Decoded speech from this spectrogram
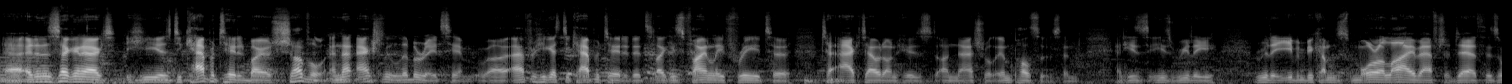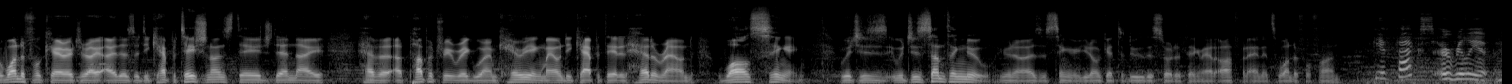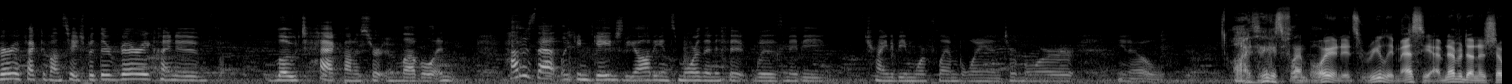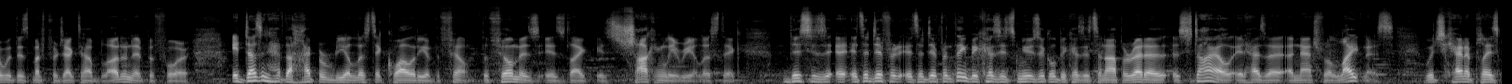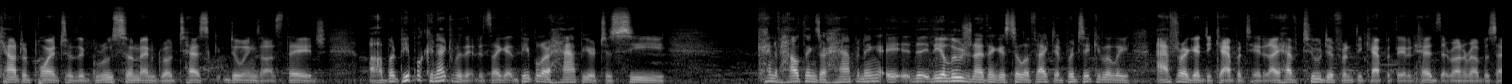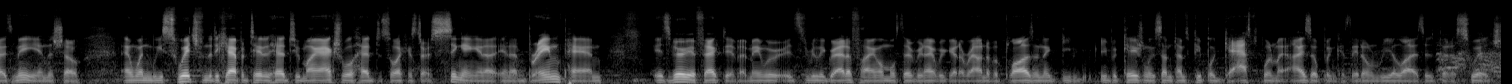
Uh, and in the second act, he is decapitated by a shovel, and that actually liberates him. Uh, after he gets decapitated, it's like he's finally free to, to act out on his unnatural impulses, and, and he's, he's really, really even becomes more alive after death. It's a wonderful character. I, I, there's a decapitation on stage, then I have a, a puppetry rig where I'm carrying my own decapitated head around while singing, which is, which is something new. You know, as a singer, you don't get to do this sort of thing that often, and it's wonderful fun. The effects are really uh, very effective on stage, but they're very kind of low tech on a certain level. And how does that like engage the audience more than if it was maybe trying to be more flamboyant or more, you know, Oh, I think it's flamboyant. It's really messy. I've never done a show with this much projectile blood in it before. It doesn't have the hyper realistic quality of the film. The film is, is like is shockingly realistic. This is it's a different it's a different thing because it's musical because it's an operetta style. It has a, a natural lightness which kind of plays counterpoint to the gruesome and grotesque doings on stage. Uh, but people connect with it. It's like people are happier to see kind of how things are happening. The, the, illusion, I think, is still effective, particularly after I get decapitated. I have two different decapitated heads that run around besides me in the show. And when we switch from the decapitated head to my actual head so I can start singing in a, in a brain pan, it's very effective. I mean, it's really gratifying. Almost every night we get a round of applause, and occasionally sometimes people gasp when my eyes open because they don't realize there's been a switch.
